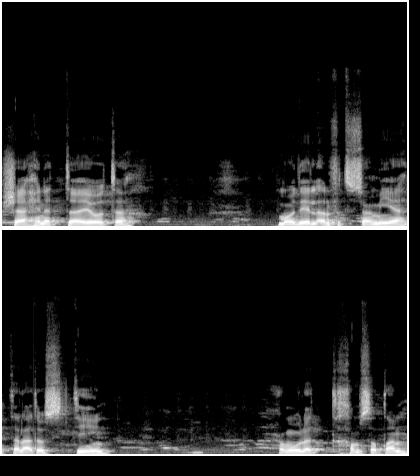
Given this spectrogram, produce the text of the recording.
شاحنة تويوتا موديل ألف وتسعمية تلاتة وستين حمولة خمسة طن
